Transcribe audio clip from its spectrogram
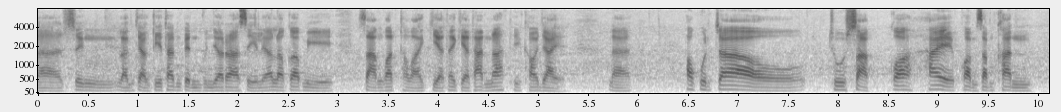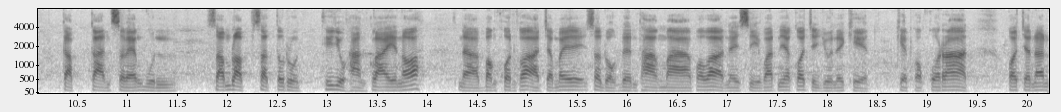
นะซึ่งหลังจากที่ท่านเป็นบุญยราศีแล้วเราก็มีสร้างวัดถวายเกียรติให้แก่ท่านนะที่เขาใหญ่นะพระคุณเจ้า ชูศักดิ์ก็ให้ความสำคัญกับการแสวงบุญสำหรับสัตว์รุษที่อยู่ห่างไกลเนาะนะบางคนก็อาจจะไม่สะดวกเดินทางมา เพราะว่าในสี่วัดนี้ก็จะอยู่ในเขตเขตของโคราช เพราะฉะนั้น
